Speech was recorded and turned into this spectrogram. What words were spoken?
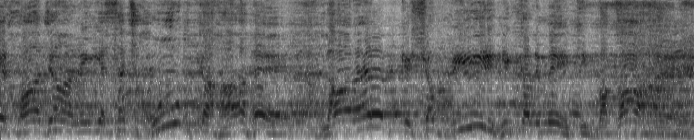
کہ خواجہ نے یہ سچ خوب کہا ہے۔ لاریب کے شبیر ہی کلمے کی بقا ہے۔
